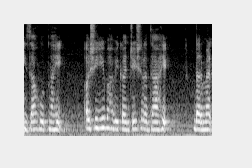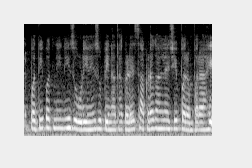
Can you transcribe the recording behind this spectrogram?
इजा होत नाही अशी ही भाविकांची श्रद्धा आहे. दरम्यान पती पत्नींनी जोडीने सुपीनाथाकडे साकडं घालण्याची परंपरा आहे.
